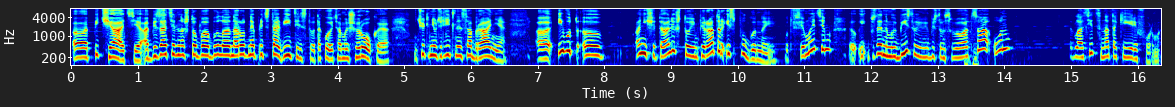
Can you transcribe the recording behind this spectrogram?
э, печати. Обязательно, чтобы было народное представительство, такое самое широкое, чуть ли не учредительное собрание. Э, и вот э, они считали, что император, испуганный вот всем этим, э, убийствами, и убийством своего отца, он согласится на такие реформы.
